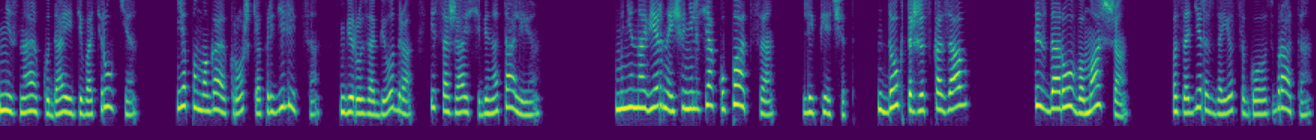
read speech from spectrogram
не зная, куда ей девать руки. Я помогаю крошке определиться – беру за бедра и сажаю себе на талию. «Мне, наверное, еще нельзя купаться», — лепечет. «Доктор же сказал...» «Ты здорова, Маша!» Позади раздается голос брата.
